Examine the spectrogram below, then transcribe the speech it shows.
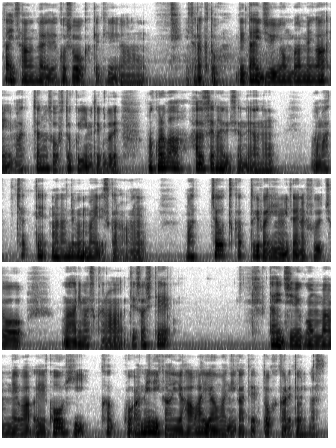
対3ぐらいで胡椒をかけて、あの、いただくと。で、第14番目が、えー、抹茶のソフトクリームということで、まあ、これは外せないですよね。あの、まあ、抹茶って、まあ、何でもうまいですから、あの、抹茶を使っとけばいいみたいな風潮がありますから、で、そして、第15番目は、えー、コーヒー、かっこアメリカンやハワイアンは苦手と書かれております。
